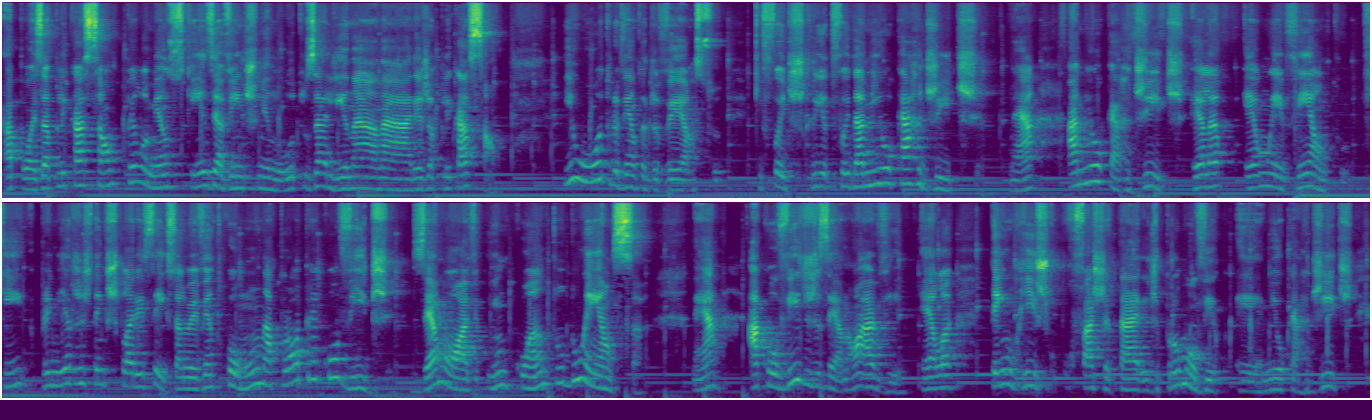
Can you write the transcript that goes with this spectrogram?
após a aplicação, pelo menos 15 a 20 minutos ali na, na área de aplicação. E o outro evento adverso que foi descrito foi da miocardite. Né? A miocardite, ela é um evento que, primeiro, a gente tem que esclarecer isso, ela é um evento comum na própria COVID-19, enquanto doença, né? A COVID-19, ela tem um risco por faixa etária de promover é, miocardite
